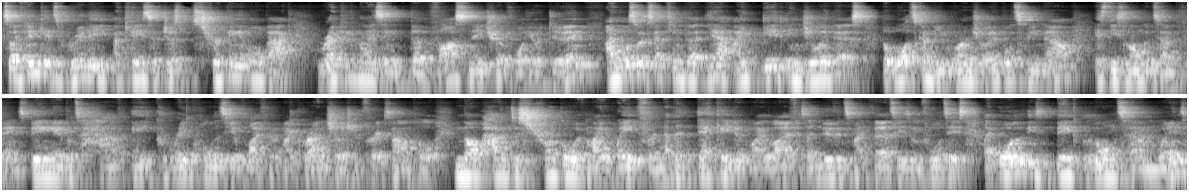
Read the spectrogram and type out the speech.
So I think it's really a case of just stripping it all back, recognizing the vast nature of what you're doing, and also accepting that, yeah, I did enjoy this, but what's going to be more enjoyable to me now is these longer term things, being able to have a great quality of life with my grandchildren, for example, not having to struggle with my weight for another decade of my life as I move into my 30s and 40s. Like all of these big long term wins,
